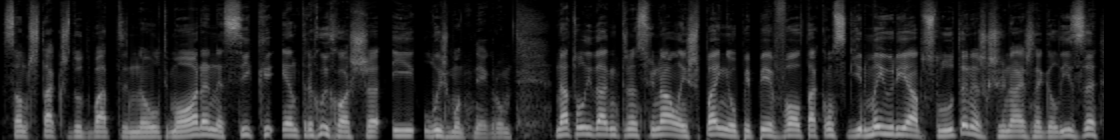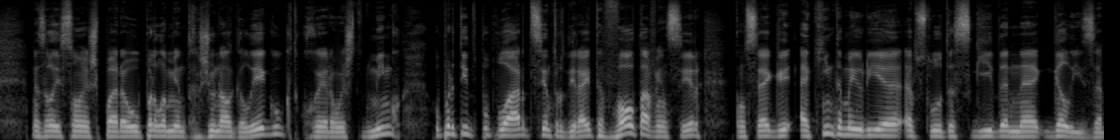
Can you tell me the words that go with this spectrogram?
São destaques do debate na última hora, na SIC, entre Rui Rocha e Luís Montenegro. Na atualidade internacional, em Espanha, o PP volta a conseguir maioria absoluta nas regionais na Galiza. Nas eleições para o Parlamento Regional Galego, que decorreram este domingo, o Partido Popular de centro-direita volta a vencer, consegue a quinta maioria absoluta seguida na Galiza.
